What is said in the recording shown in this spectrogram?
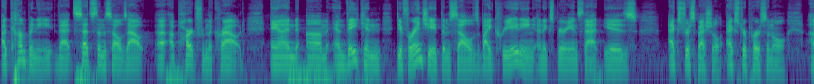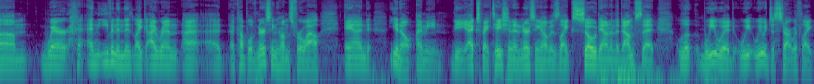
a company that sets themselves out uh, apart from the crowd. And um, and they can differentiate themselves by creating an experience that is extra special extra personal um, where and even in this like i ran a, a, couple of nursing homes for a while and you know i mean the expectation in a nursing home is like so down in the dumps that l- we would we, we would just start with like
